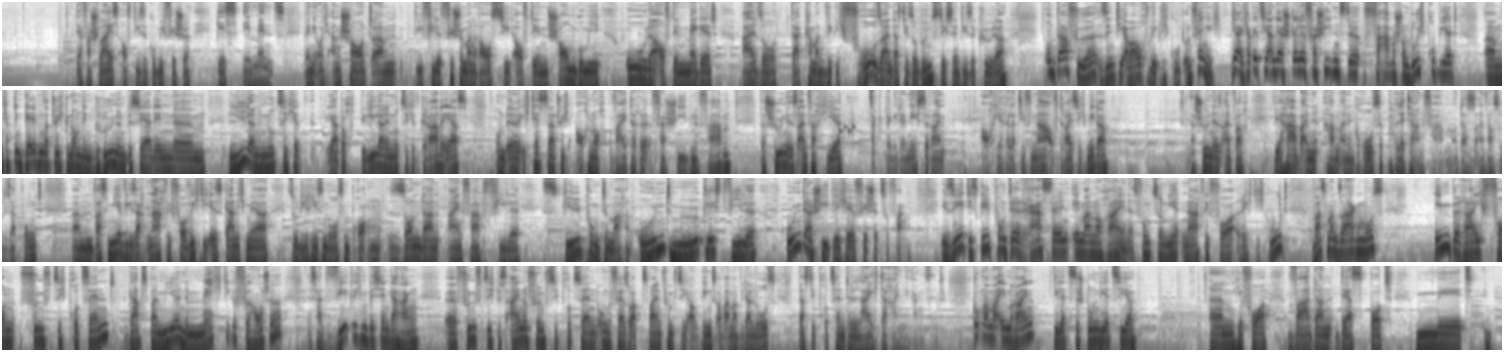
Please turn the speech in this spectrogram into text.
Der Verschleiß auf diese Gummifische ist immens. Wenn ihr euch anschaut, ähm, wie viele Fische man rauszieht auf den Schaumgummi oder auf den Maggot, also da kann man wirklich froh sein, dass die so günstig sind, diese Köder. Und dafür sind die aber auch wirklich gut und fängig. Ja, ich habe jetzt hier an der Stelle verschiedenste Farben schon durchprobiert. Ähm, ich habe den gelben natürlich genommen, den grünen bisher, den ähm, lilanen nutze ich jetzt, ja doch, den lilanen nutze ich jetzt gerade erst. Und äh, ich teste natürlich auch noch weitere verschiedene Farben. Das Schöne ist einfach hier, zack, da geht der nächste rein. Auch hier relativ nah auf 30 Meter. Das Schöne ist einfach, wir haben eine, haben eine große Palette an Farben und das ist einfach so dieser Punkt, ähm, was mir wie gesagt nach wie vor wichtig ist, gar nicht mehr so die riesengroßen Brocken, sondern einfach viele Skillpunkte machen und möglichst viele unterschiedliche Fische zu fangen. Ihr seht, die Skillpunkte rasseln immer noch rein. Es funktioniert nach wie vor richtig gut. Was man sagen muss, im Bereich von 50% gab es bei mir eine mächtige Flaute. Es hat wirklich ein bisschen gehangen. 50 äh, bis 51% ungefähr so ab 52 ging es auf einmal wieder los, dass die Prozente leichter reingegangen sind. Gucken wir mal eben rein. Die letzte Stunde jetzt hier. Ähm, hier vor war dann der Spot mit,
